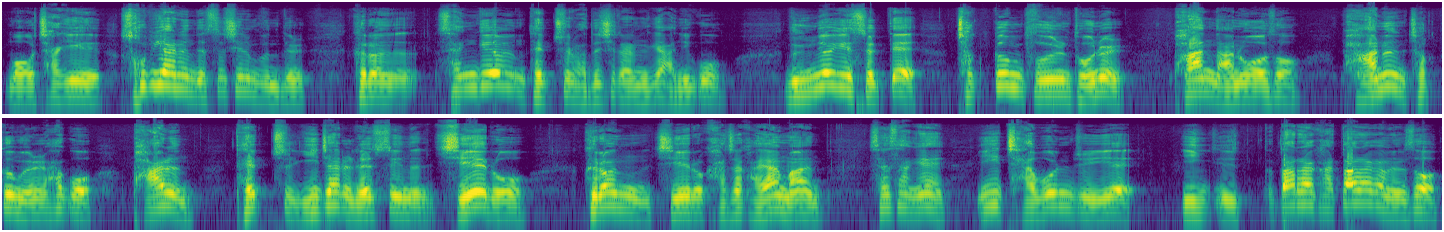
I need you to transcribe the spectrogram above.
뭐 자기 소비하는 데 쓰시는 분들 그런 생계형 대출 받으시라는 게 아니고 능력이 있을 때 적금 부을 돈을 반 나누어서 반은 적금을 하고 반은 대출 이자를 낼 수 있는 지혜로 그런 지혜로 가져가야만 세상에 이 자본주의에 따라가 따라가면서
